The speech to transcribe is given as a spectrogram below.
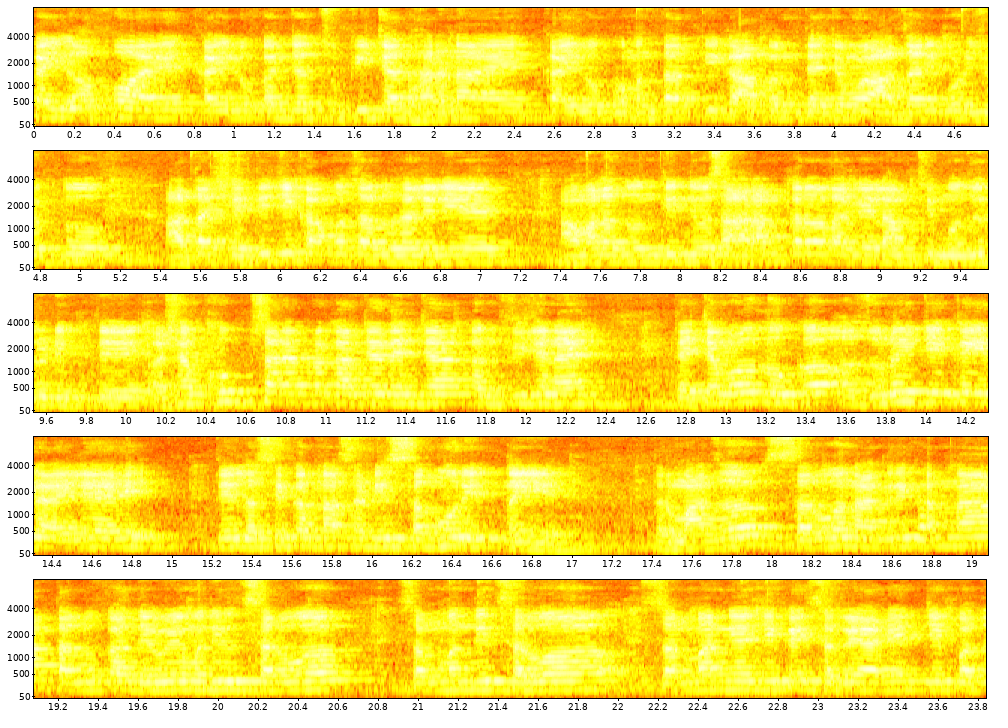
काही अफवा आहेत काही लोकांच्या चुकीच्या धारणा आहेत काही लोक म्हणतात की आपण त्याच्यामुळे आजारी पडू शकतो. आता शेतीची कामं चालू झालेली आहेत. आम्हाला दोन तीन दिवस आराम करावा लागेल आमची मजुरी डिपते अशा खूप साऱ्या प्रकारच्या त्यांच्या कन्फ्युजन आहेत. त्याच्यामुळं लोक अजूनही जे काही राहिले आहे ते लसीकरणासाठी समोर येत नाही आहेत तर माझं सर्व नागरिकांना तालुका देवळीमधील सर्व संबंधित सर्व सन्मान्य जे काही सगळे आहेत जे पद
